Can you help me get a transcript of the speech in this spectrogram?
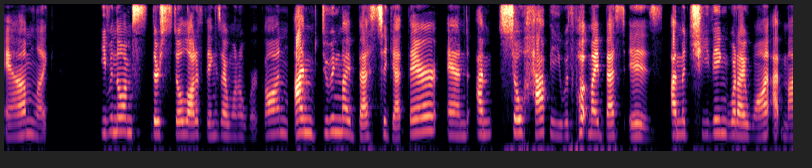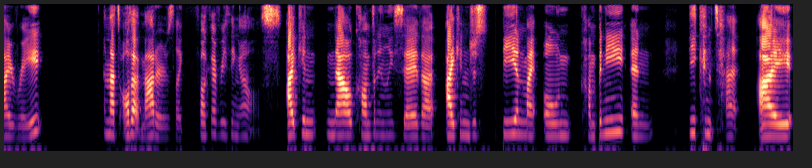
am like even though I'm there's still a lot of things I want to work on, I'm doing my best to get there and I'm so happy with what my best is. I'm achieving what I want at my rate. And that's all that matters. Like fuck everything else. I can now confidently say that I can just be in my own company and be content. I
